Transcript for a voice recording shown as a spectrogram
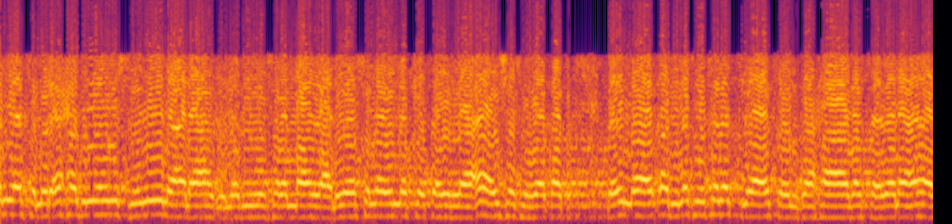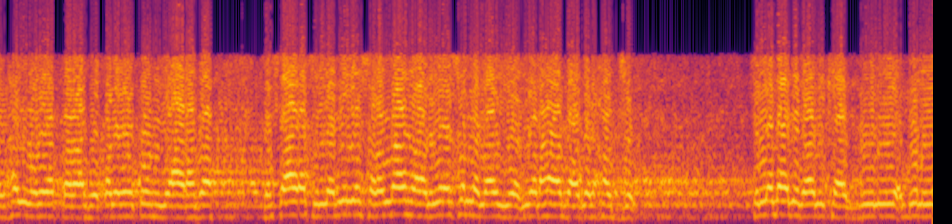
لم يعتمر أحد من المسلمين على عهد النبي صلى الله عليه وسلم من مكة إلا عائشة فقط. فإنها قدمت متمتعة فحاضت فمنعها الحي من الطواف قبل الوقوف بعرفة. فسارت النبي صلى الله عليه وسلم أن يؤمرها بعد الحج. ثم بعد ذلك بني بني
